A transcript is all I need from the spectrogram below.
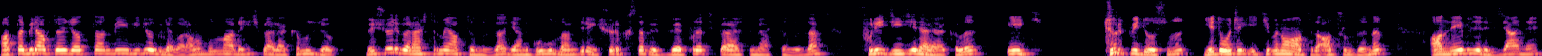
Hatta bir hafta önce atılan bir video bile var ama bunlarla hiçbir alakamız yok. Ve şöyle bir araştırma yaptığımızda yani Google'dan direkt şöyle kısa bir ve pratik bir araştırma yaptığımızda FreeGG ile alakalı ilk Türk videosunun 7 Ocak 2016'da atıldığını anlayabiliriz. Yani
